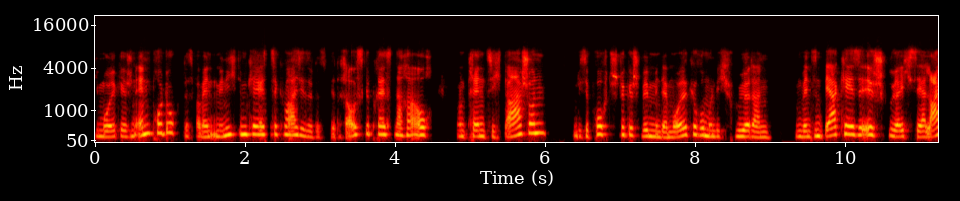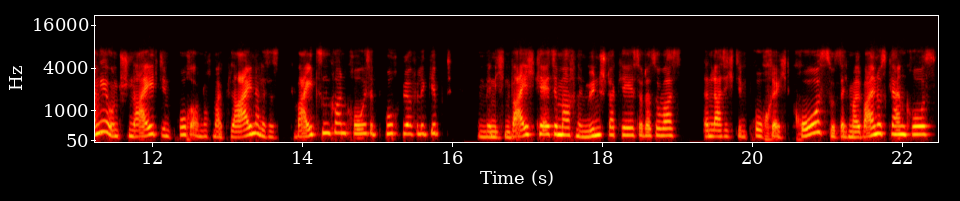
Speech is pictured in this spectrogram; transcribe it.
Die Molke ist ein Endprodukt, das verwenden wir nicht im Käse quasi, also das wird rausgepresst nachher auch und trennt sich da schon. Und diese Bruchstücke schwimmen in der Molke rum und ich rühre dann. Und wenn es ein Bergkäse ist, rühre ich sehr lange und schneide den Bruch auch nochmal kleiner, dass es Weizenkorngroße Bruchwürfel gibt. Und wenn ich einen Weichkäse mache, einen Münsterkäse oder sowas, dann lasse ich den Bruch recht groß, so sag ich mal Walnusskern groß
